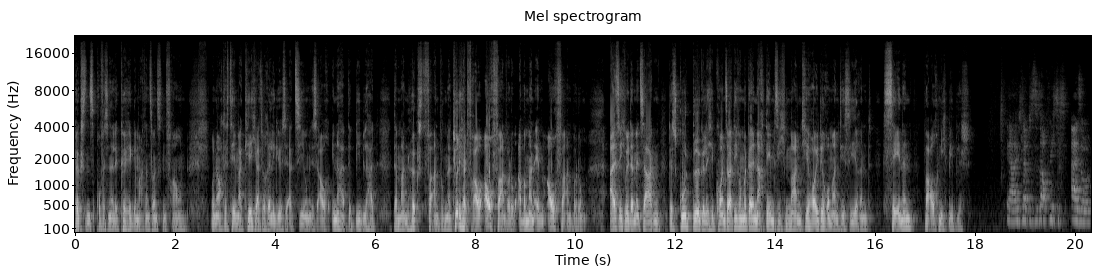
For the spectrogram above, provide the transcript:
höchstens professionelle Köche gemacht, ansonsten Frauen. Und auch das Thema Kirche, also religiöse Erziehung, ist auch innerhalb der Bibel hat der Mann Höchstverantwortung. Natürlich hat Frau auch Verantwortung, aber Mann eben auch Verantwortung. Also ich will damit sagen, das gutbürgerliche konservative Modell, nach dem sich manche heute romantisierend sehnen, war auch nicht biblisch. Ja, ich glaube, das ist auch wichtig. Also,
